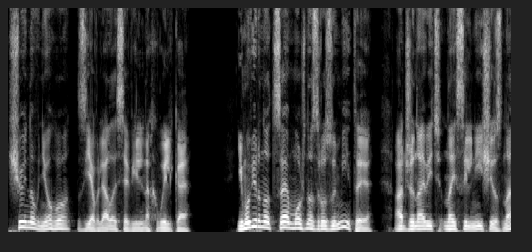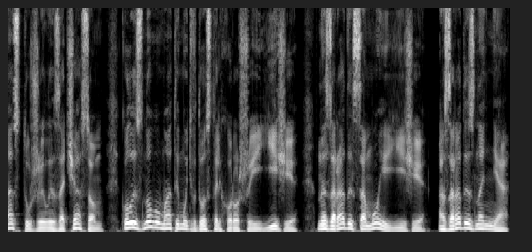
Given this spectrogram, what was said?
щойно в нього з'являлася вільна хвилька. Ймовірно, це можна зрозуміти, Адже навіть найсильніші з нас тужили за часом, коли знову матимуть вдосталь хорошої їжі, не заради самої їжі, а заради знання,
